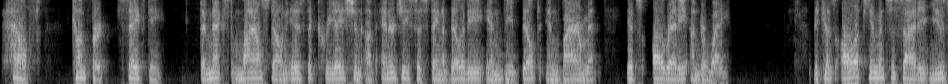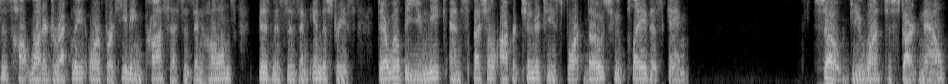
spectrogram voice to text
health, comfort, safety. The next milestone is the creation of energy sustainability in the built environment. It's already underway. Because all of human society uses hot water directly or for heating processes in homes, businesses, and industries, there will be unique and special opportunities for those who play this game. So, do you want to start now?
